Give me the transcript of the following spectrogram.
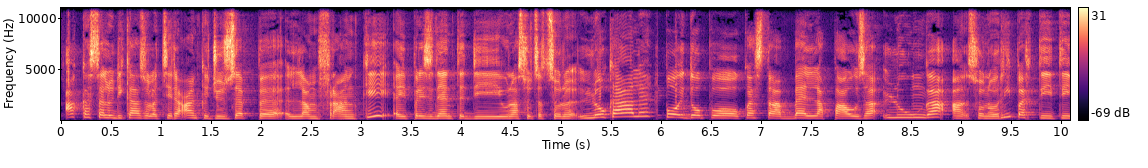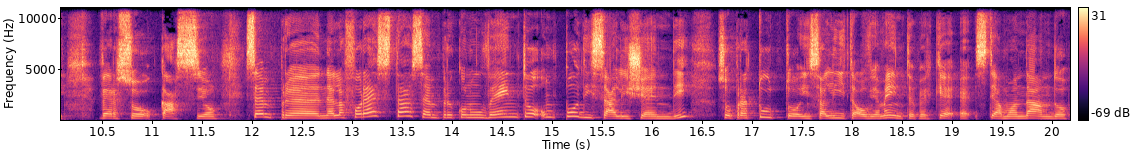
A Castello di Casola c'era anche Giuseppe Lanfranchi, il presidente di un'associazione locale. Poi dopo questa bella pausa lunga ah, sono ripartiti verso Cassio, sempre nella foresta, sempre con un vento, un po' di sali scendi, soprattutto in salita ovviamente perché eh, stiamo andando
